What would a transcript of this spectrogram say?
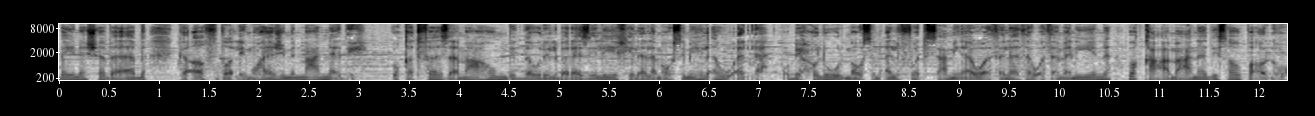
بين الشباب كأفضل مهاجم مع النادي. وقد فاز معهم بالدوري البرازيلي خلال موسمه الأول. وبحلول موسم 1983 وقع مع نادي ساو باولو.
